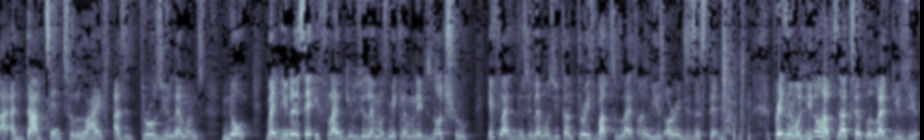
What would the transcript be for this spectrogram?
adapting to life as it throws you lemons. No. Man, you know they say if life gives you lemons, make lemonade. It's not true. If life gives you lemons, you can throw it back to life and use oranges instead. Praise the Lord. You don't have to accept what life gives you.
